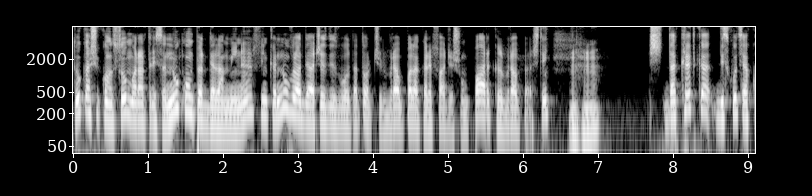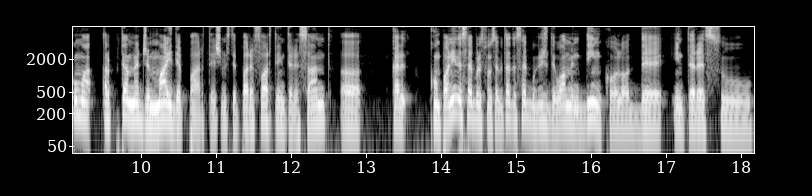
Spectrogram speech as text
tu ca și consumer ar trebui să nu cumperi de la mine, fiindcă nu vreau de acest dezvoltator, ci îl vreau pe ăla care face și un parc, îl vreau pe ăla, știi? Uh-huh. Și- Dar cred că discuția acum ar putea merge mai departe și mi se pare foarte interesant uh, care companiile să aibă responsabilitate să aibă grijă de oameni dincolo de interesul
